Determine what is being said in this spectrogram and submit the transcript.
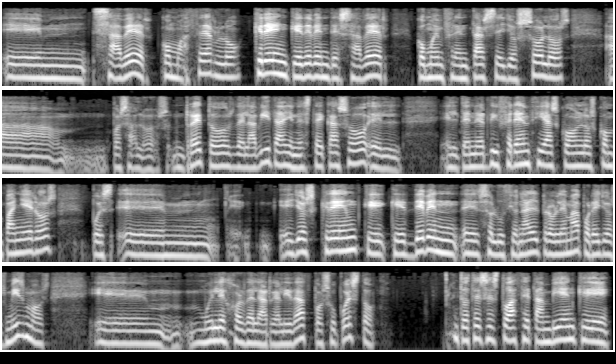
em, saber cómo hacerlo, creen que deben de saber cómo enfrentarse ellos solos a, pues a los retos de la vida y en este caso el, tener diferencias con los compañeros, pues em, ellos creen que, deben eh, solucionar el problema por ellos mismos, muy lejos de la realidad, por supuesto. Entonces esto hace también que,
